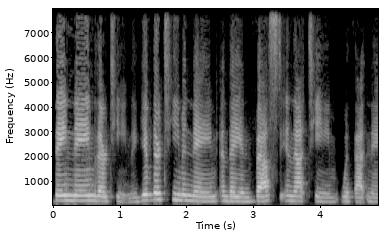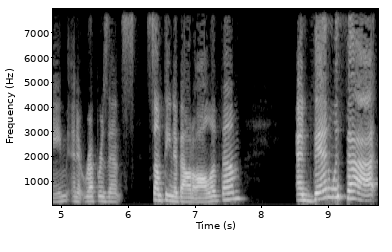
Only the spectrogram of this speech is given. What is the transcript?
they name their team. They give their team a name and they invest in that team with that name, and it represents something about all of them. And then with that,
